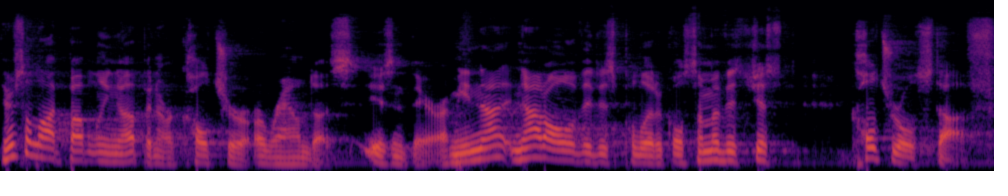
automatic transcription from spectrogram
there's a lot bubbling up in our culture around us, isn't there? I mean, not, not all of it is political, some of it's just cultural stuff.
